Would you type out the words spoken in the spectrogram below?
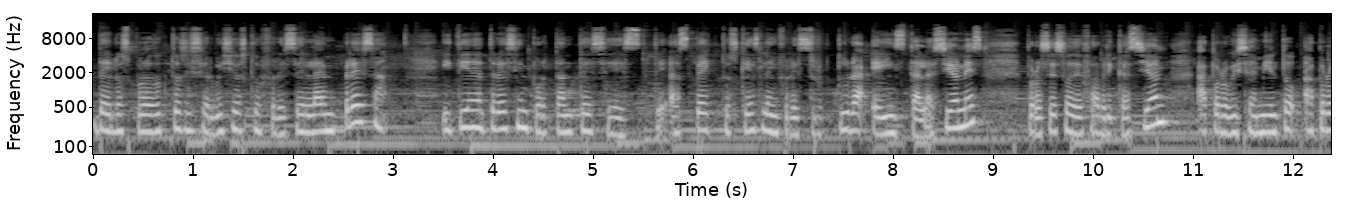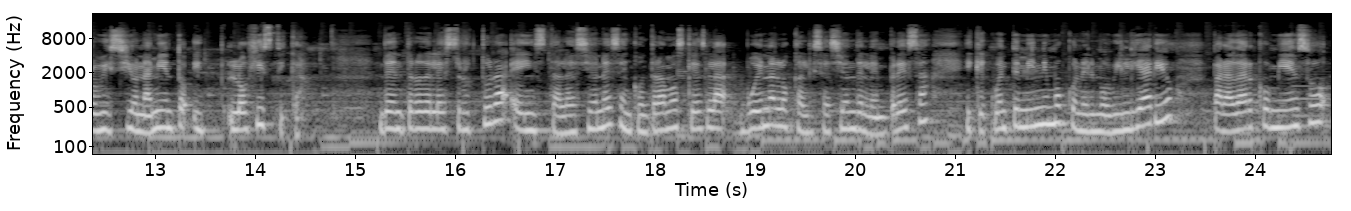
de los productos y servicios que ofrece la empresa y tiene tres importantes este, aspectos que es la infraestructura e instalaciones, proceso de fabricación, aprovisionamiento, aprovisionamiento y logística. Dentro de la estructura e instalaciones encontramos que es la buena localización de la empresa y que cuente mínimo con el mobiliario para dar comienzo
